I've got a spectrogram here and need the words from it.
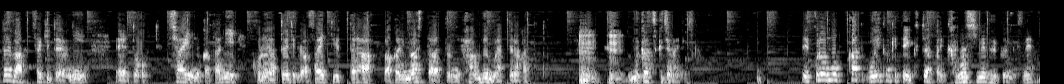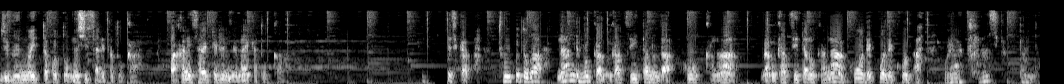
例えば、さっき言ったように、えっ、と、社員の方にこれをやっといてくださいって言ったら、わかりましたってのに半分もやってなかったと。うん。うん。ムカつくじゃないですか。で、これをもうか追いかけていくと、やっぱり悲しめてくるんですね。自分の言ったことを無視されたとか、馬鹿にされてるんじゃないかとか。ですから、あということは、なんで僕はムカついたのだ、こうかな。ムカついたのかなこうでこうでこうで、あ、俺は悲しかったんだ。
